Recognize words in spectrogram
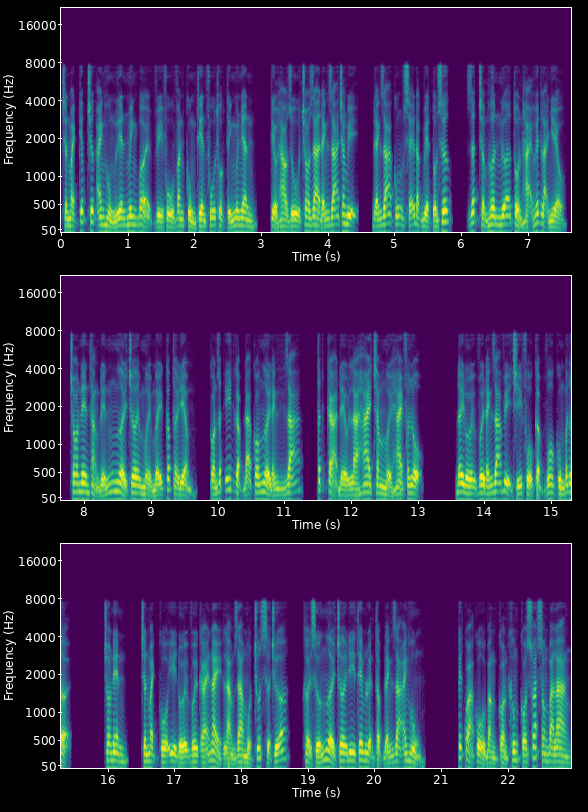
trần mạch kiếp trước anh hùng liên minh bởi vì phù văn cùng thiên phú thuộc tính nguyên nhân, tiểu hào dù cho ra đánh giá trang bị, đánh giá cũng sẽ đặc biệt tốn sức, rất chậm hơn nữa tổn hại huyết lại nhiều, cho nên thẳng đến người chơi mười mấy cấp thời điểm, còn rất ít gặp đã có người đánh giá, tất cả đều là hai trăm mười hai phân lộ. Đây đối với đánh giá vị trí phổ cập vô cùng bất lợi. Cho nên, trần mạch cố ý đối với cái này làm ra một chút sửa chữa, khởi xướng người chơi đi thêm luyện tập đánh giá anh hùng kết quả cổ bằng còn không có soát xong ba lang,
